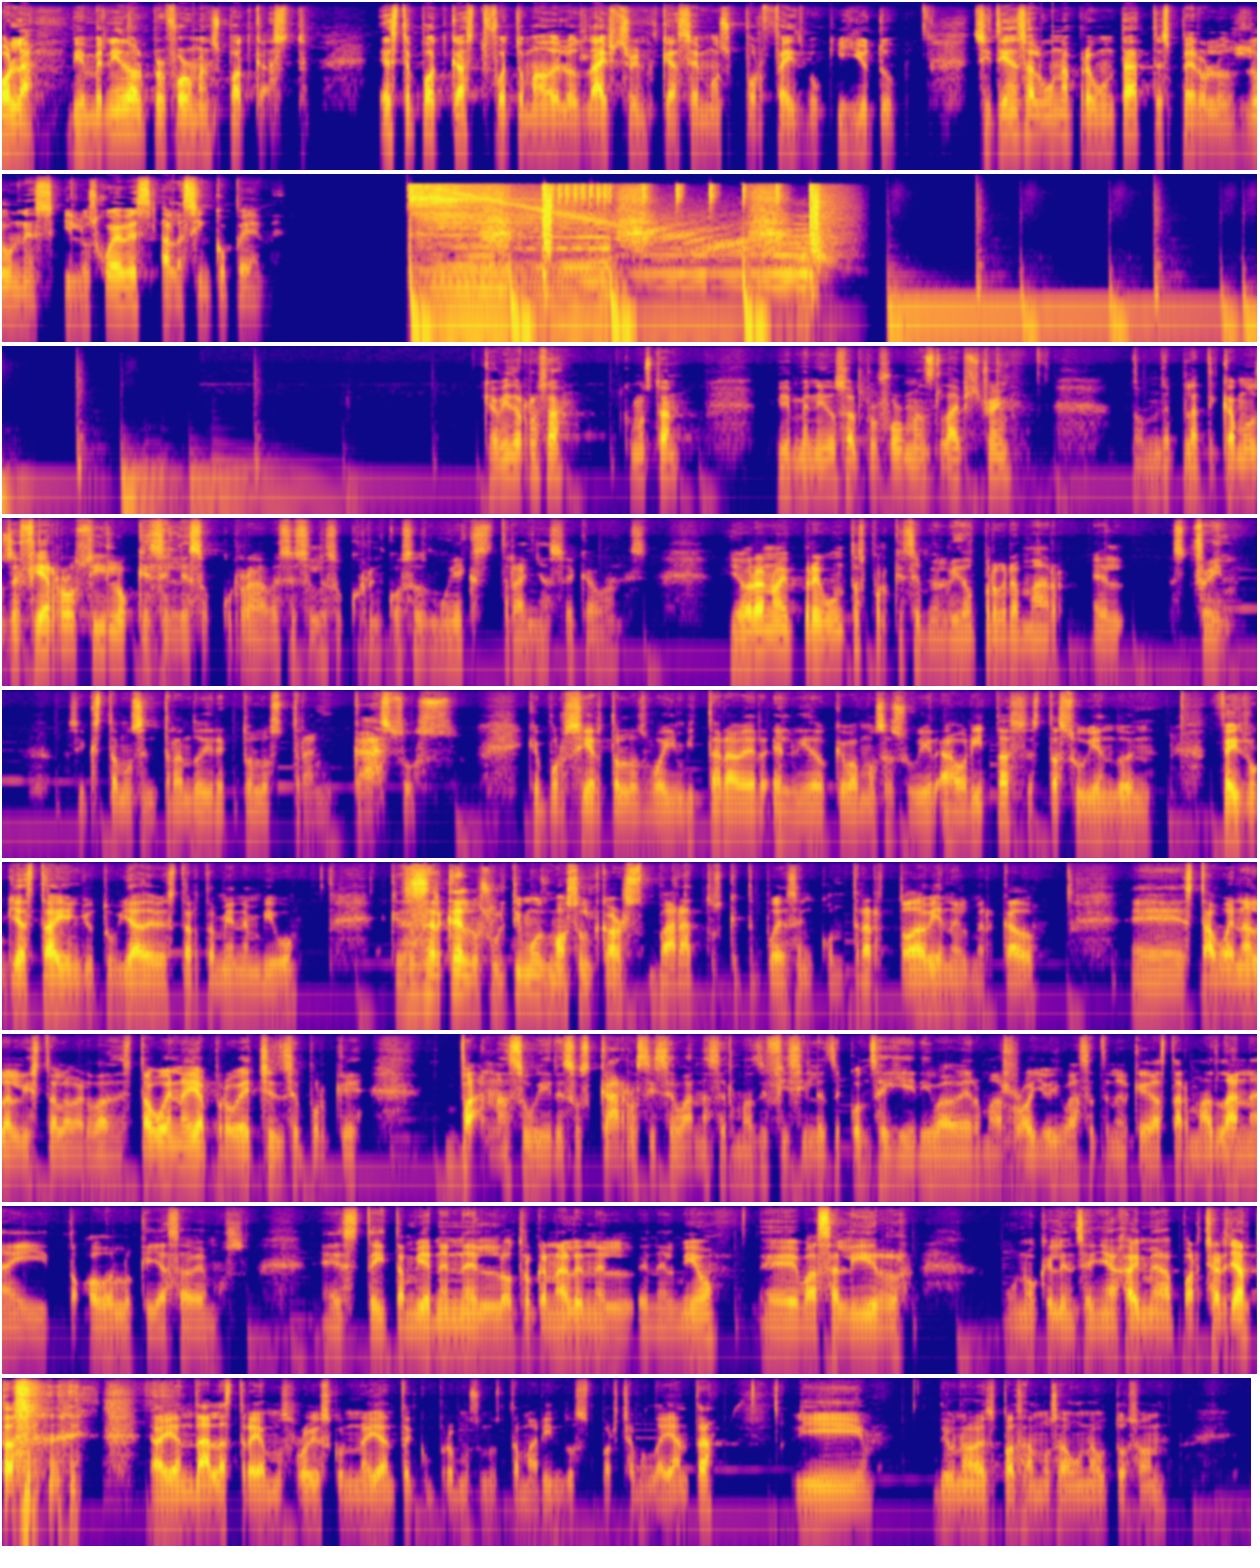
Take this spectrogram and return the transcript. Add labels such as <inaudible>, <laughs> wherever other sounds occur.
Hola, bienvenido al Performance Podcast. Este podcast fue tomado de los live streams que hacemos por Facebook y YouTube. Si tienes alguna pregunta, te espero los lunes y los jueves a las 5 pm. ¿Qué ha habido, Rosa? ¿Cómo están? Bienvenidos al Performance Livestream, donde platicamos de fierros y lo que se les ocurra. A veces se les ocurren cosas muy extrañas, eh, cabrones. Y ahora no hay preguntas porque se me olvidó programar el stream. Así que estamos entrando directo a los trancazos. Que por cierto, los voy a invitar a ver el video que vamos a subir ahorita. Se está subiendo en Facebook, ya está y en YouTube ya debe estar también en vivo. Que es acerca de los últimos muscle cars baratos que te puedes encontrar todavía en el mercado. Eh, está buena la lista, la verdad. Está buena y aprovechense porque van a subir esos carros y se van a hacer más difíciles de conseguir y va a haber más rollo y vas a tener que gastar más lana y todo lo que ya sabemos. Este, y también en el otro canal, en el, en el mío, eh, va a salir uno que le enseñé a Jaime a parchar llantas. <laughs> Ahí en Dallas traíamos rollos con una llanta y compramos unos tamarindos, parchamos la llanta y de una vez pasamos a un autosón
